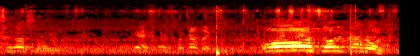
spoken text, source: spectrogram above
Yes, sorry, Carlos.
